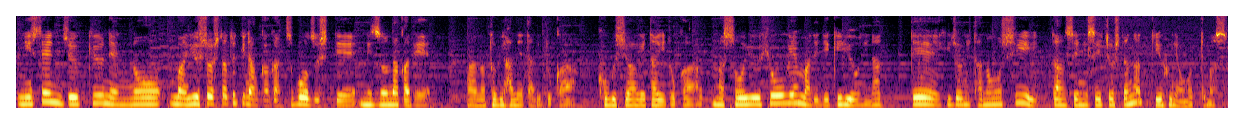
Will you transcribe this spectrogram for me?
2019年の、まあ、優勝した時なんかガッツポーズして水の中であの飛び跳ねたりとか拳を上げたりとか、まあ、そういう表現までできるようになって非常に頼もしい男性に成長したなっていうふうに思ってます。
